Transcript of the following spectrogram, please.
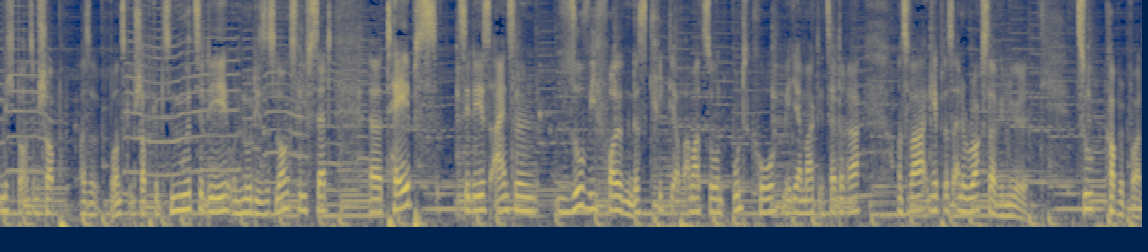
nicht bei uns im Shop. Also bei uns im Shop gibt es nur CD und nur dieses Longsleeve-Set. Äh, Tapes, CDs einzeln sowie folgendes kriegt ihr auf Amazon und Co., Mediamarkt etc. Und zwar gibt es eine Rockstar-Vinyl zu Koppelpot.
